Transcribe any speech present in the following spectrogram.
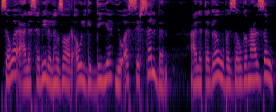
سواء على سبيل الهزار أو الجدية يؤثر سلبا على تجاوب الزوجة مع الزوج.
